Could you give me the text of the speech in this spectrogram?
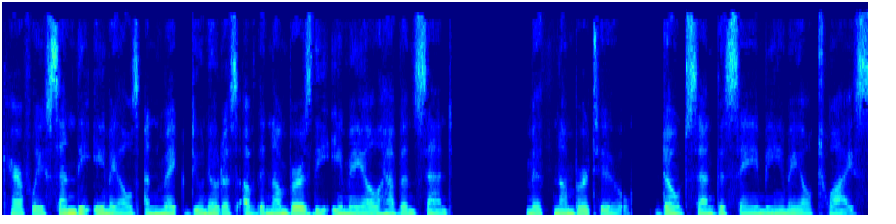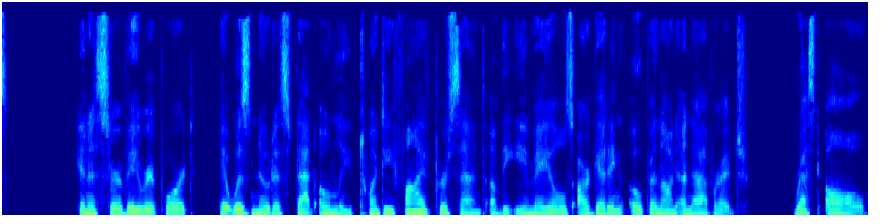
carefully send the emails and make due notice of the numbers the email have been sent. Myth number 2 don't send the same email twice. In a survey report, it was noticed that only 25% of the emails are getting open on an average. Rest all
